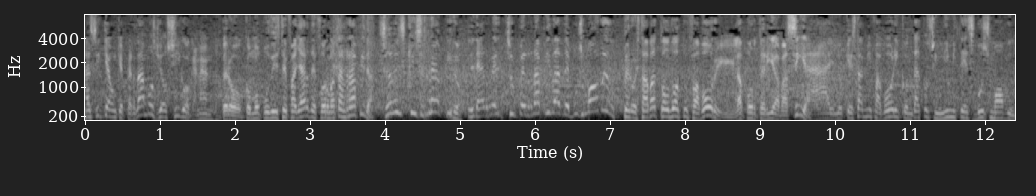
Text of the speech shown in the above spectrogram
Así que aunque perdamos, yo sigo ganando. Pero, ¿cómo pudiste fallar de forma tan rápida? ¿Sabes qué es rápido? La red súper rápida de Boost Mobile. Pero estaba todo a tu favor y la portería vacía. Ay, lo que está a mi favor y con datos sin límites es Boost Mobile.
